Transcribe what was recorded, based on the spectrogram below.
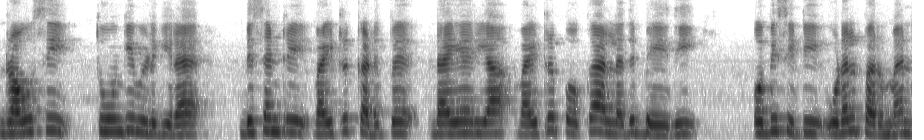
ட்ரௌசி தூங்கி விழுகிற டிசென்ட்ரி வயிற்றுக்கடுப்பு டயேரியா வயிற்றுப்போக்கு அல்லது பேதி ஒபிசிட்டி உடல் பருமன்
